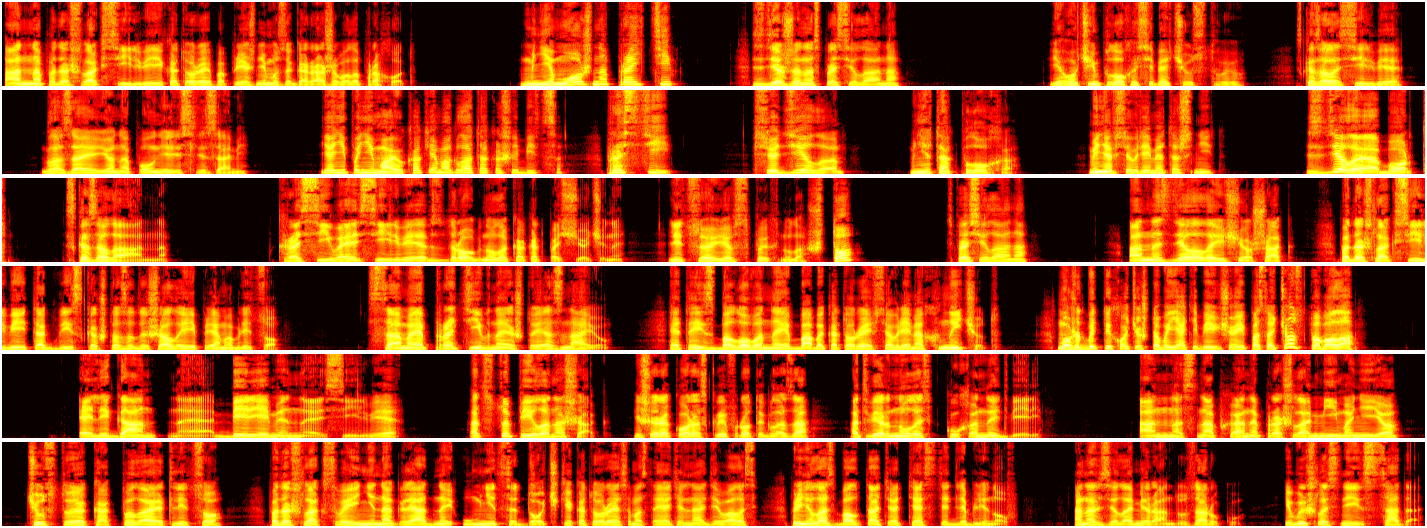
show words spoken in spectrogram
Анна подошла к Сильвии, которая по-прежнему загораживала проход. «Мне можно пройти?» — сдержанно спросила она. «Я очень плохо себя чувствую», — сказала Сильвия. Глаза ее наполнились слезами. «Я не понимаю, как я могла так ошибиться? Прости. Все дело... Мне так плохо. Меня все время тошнит». «Сделай аборт», — сказала Анна. Красивая Сильвия вздрогнула, как от пощечины. Лицо ее вспыхнуло. «Что?» — спросила она. Анна сделала еще шаг, подошла к Сильвии так близко, что задышала ей прямо в лицо. «Самое противное, что я знаю, это избалованные бабы, которые все время хнычут. Может быть, ты хочешь, чтобы я тебе еще и посочувствовала?» Элегантная, беременная Сильвия отступила на шаг и, широко раскрыв рот и глаза, отвернулась к кухонной двери. Анна Снапхана прошла мимо нее, чувствуя, как пылает лицо, подошла к своей ненаглядной умнице-дочке, которая самостоятельно одевалась, принялась болтать о тесте для блинов. Она взяла Миранду за руку и вышла с ней из сада,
